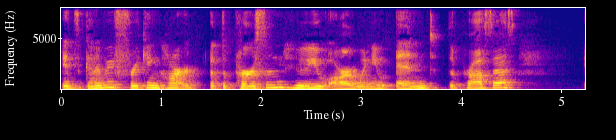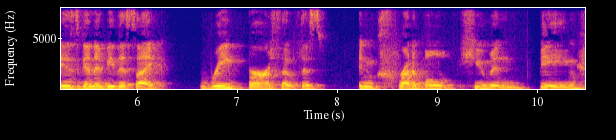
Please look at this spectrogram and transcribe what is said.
it's gonna be freaking hard. But the person who you are when you end the process is gonna be this like rebirth of this incredible human being.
